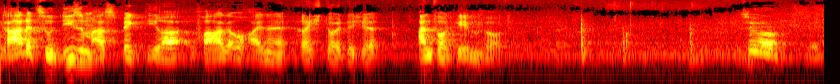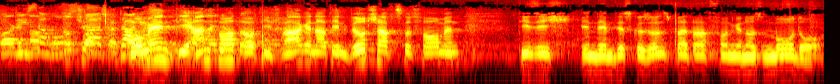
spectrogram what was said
gerade zu diesem Aspekt Ihrer Frage auch eine recht deutliche Antwort geben wird. Zur Frage nach der Wirtschaftsreform. Moment, die Antwort auf die Frage nach den Wirtschaftsreformen, die sich in dem Diskussionsbeitrag von Genossen Modo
